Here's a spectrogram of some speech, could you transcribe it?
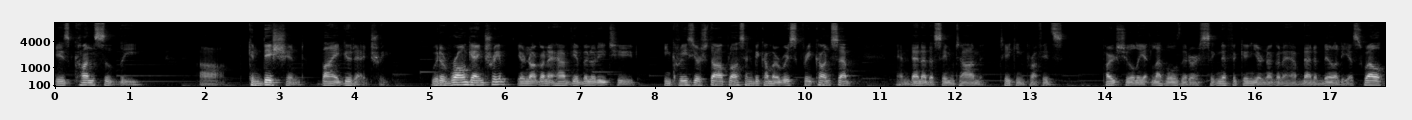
is constantly uh, conditioned by a good entry. With a wrong entry, you're not going to have the ability to increase your stop loss and become a risk-free concept, and then at the same time taking profits partially at levels that are significant, you're not going to have that ability as well.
